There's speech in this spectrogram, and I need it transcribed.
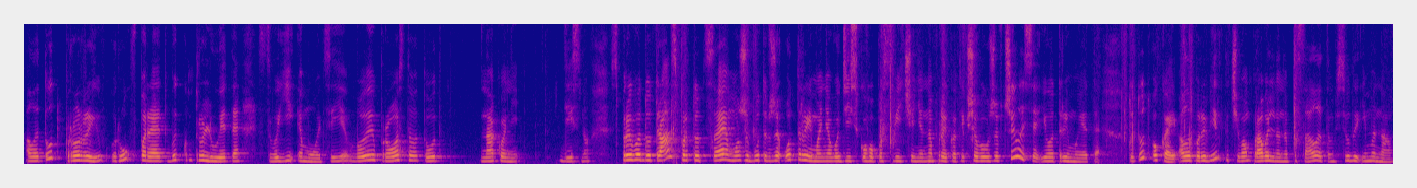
Але тут прорив, рух вперед, ви контролюєте свої емоції, ви просто тут на коні. Дійсно, з приводу транспорту, це може бути вже отримання водійського посвідчення. Наприклад, якщо ви вже вчилися і отримуєте, то тут окей, але перевірте, чи вам правильно написали там всюди імена.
